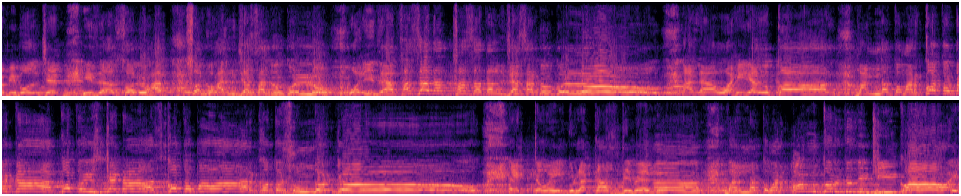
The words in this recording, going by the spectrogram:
নবী বলছেন, ইজা সলুহাত, সলুহাল জাসাদু কুল্লু, ওয়া ইজা ফাসাদাত, ফাসাদাল জাসাদু কুল্লু, আলা ওয়াহিয়াল কাল। বান্দা, তোমার কত টাকা, কত স্ট্যাটাস কত পাওয়ার কত সৌন্দর্য? একটা ওইগুলা কাজ দিবে না। বান্দা, তোমার অন্তর যদি ঠিক হয়,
